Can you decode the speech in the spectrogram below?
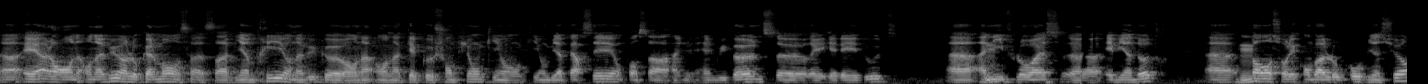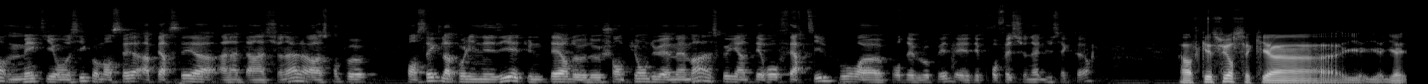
Euh, et alors, on, a vu hein, localement, ça, ça, a bien pris. On a vu qu'on a, on a quelques champions qui ont, qui ont bien percé. On pense à Henry Burns, euh, Ray euh, Annie mmh. Flores euh, et bien d'autres. Euh, mmh. Tant sur les combats locaux, bien sûr, mais qui ont aussi commencé à percer à, à l'international. Alors, est-ce qu'on peut penser que la Polynésie est une terre de, de champions du MMA Est-ce qu'il y a un terreau fertile pour, pour développer des, des professionnels du secteur? Alors, ce qui est sûr, c'est qu'il y a, il y a, une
